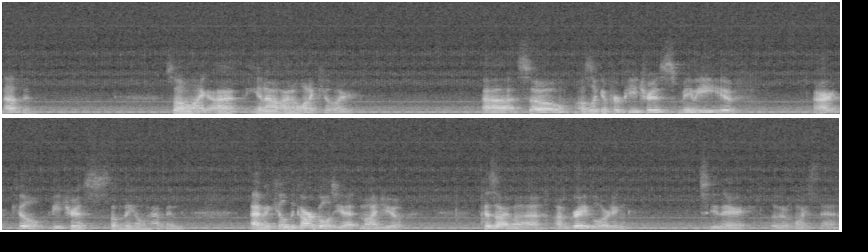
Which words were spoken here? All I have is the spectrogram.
nothing. So I'm like, I, you know, I don't want to kill her. Uh, so I was looking for Petrus. Maybe if I kill Petrus, something will happen. I haven't killed the gargoyles yet, mind you, because I'm uh, I'm grave lording. See there, look at my stat,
